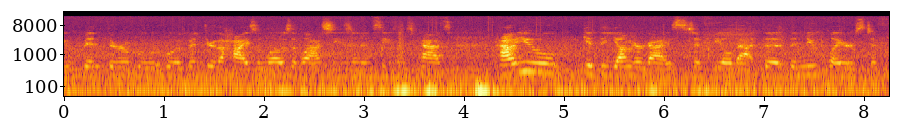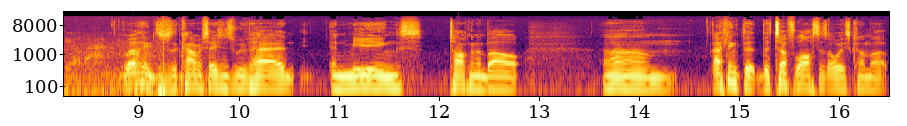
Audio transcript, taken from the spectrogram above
you've been through, who, who have been through the highs and lows of last season and seasons past, how do you get the younger guys to feel that, the, the new players to feel that? Well, I think just the conversations we've had in meetings talking about. Um, I think that the tough losses always come up,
